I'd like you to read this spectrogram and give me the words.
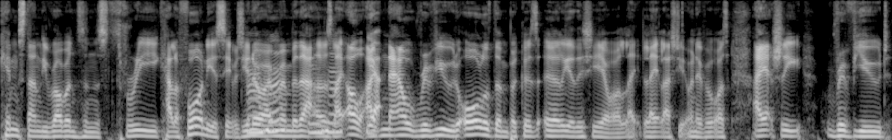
Kim Stanley Robinson's three California series. You know, I remember that. I was like, oh, Mm-hmm. Yeah. I've now reviewed all of them because earlier this year or late, late last year, whenever it was, I actually reviewed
